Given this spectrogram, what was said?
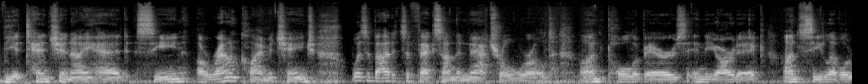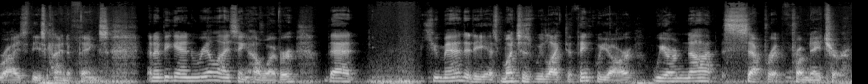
the attention I had seen around climate change was about its effects on the natural world, on polar bears in the Arctic, on sea level rise, these kind of things. And I began realizing, however, that humanity, as much as we like to think we are, we are not separate from nature.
